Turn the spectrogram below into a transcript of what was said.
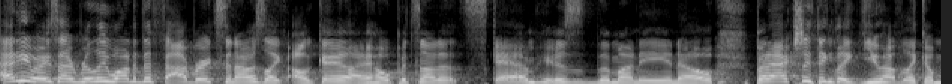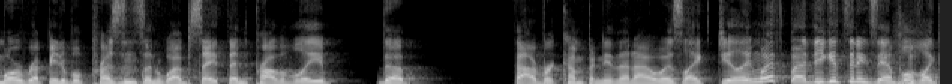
Anyways, I really wanted the fabrics and I was like, okay, I hope it's not a scam. Here's the money, you know? But I actually think like you have like a more reputable presence and website than probably the fabric company that I was like dealing with. But I think it's an example of like,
